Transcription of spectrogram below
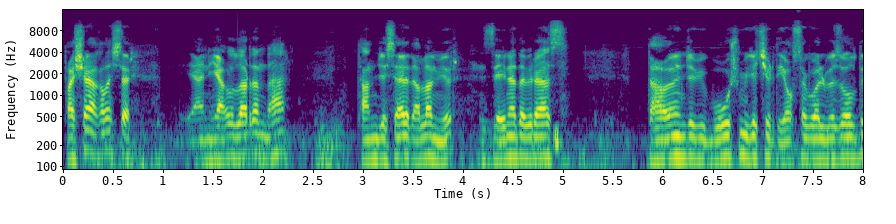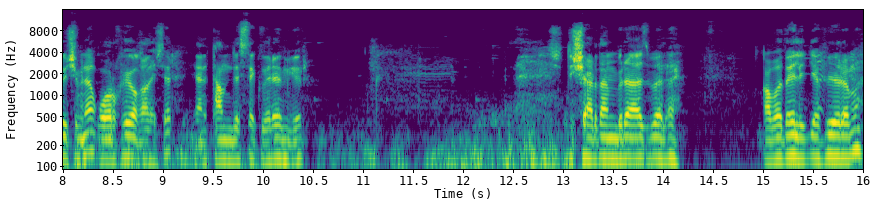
Paşa arkadaşlar. Yani yavrulardan daha tam cesaret alamıyor. Zeyna da biraz daha önce bir boğuş mu geçirdi yoksa gölbez olduğu için korkuyor arkadaşlar. Yani tam destek veremiyor. Dışarıdan biraz böyle kabadayılık yapıyor ama.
